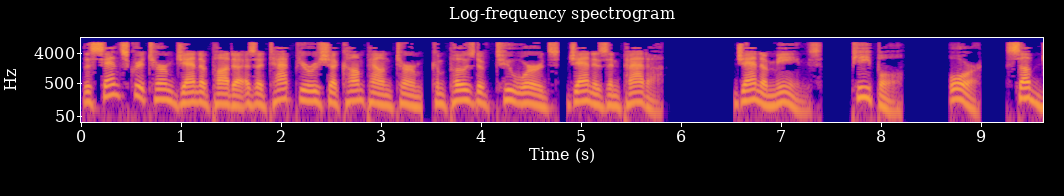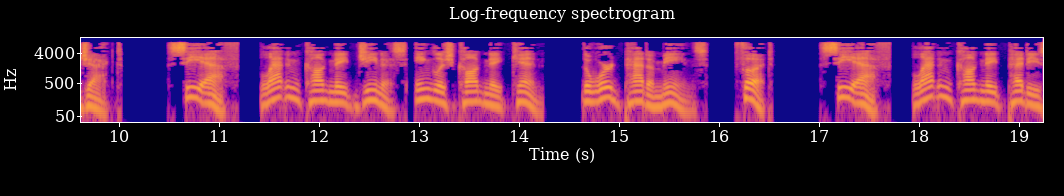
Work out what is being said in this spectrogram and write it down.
The Sanskrit term Janapada is a Tatpurusha compound term, composed of two words, Janas and Pada. Jana means, people, or subject, cf. Latin cognate genus, English cognate kin. The word pada means, foot, cf. Latin cognate pedis.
